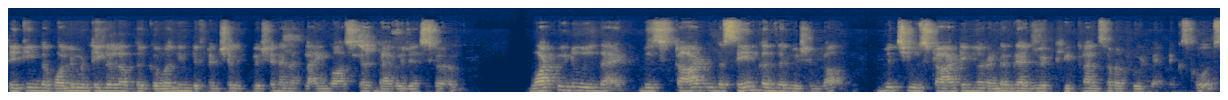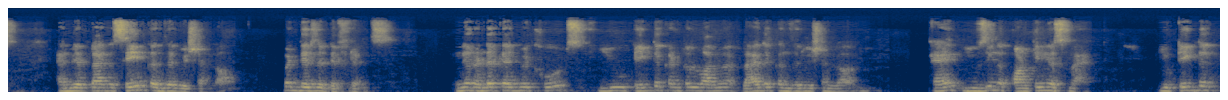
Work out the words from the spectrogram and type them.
taking the volume integral of the governing differential equation and applying Gauss divergence theorem, what we do is that we start with the same conservation law which you start in your undergraduate heat transfer or fluid mechanics course. And we apply the same conservation law, but there's a difference. In your undergraduate course, you take the control volume, apply the conservation law, and using a continuous math, you take the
